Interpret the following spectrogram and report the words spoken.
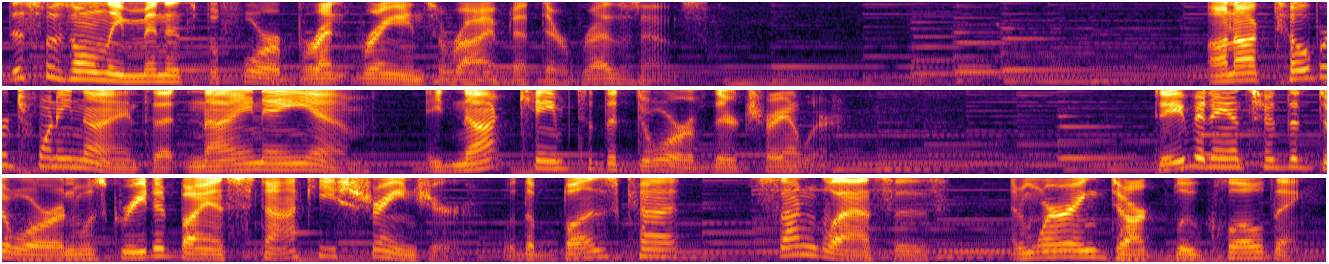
This was only minutes before Brent Raynes arrived at their residence. On October 29th at 9 a.m., a knock came to the door of their trailer. David answered the door and was greeted by a stocky stranger with a buzz cut, sunglasses, and wearing dark blue clothing.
